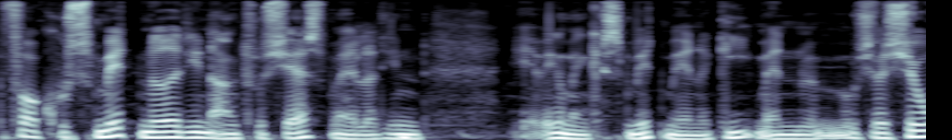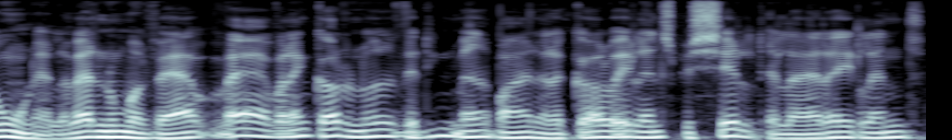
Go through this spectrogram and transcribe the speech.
for at kunne smitte noget af din entusiasme eller din jeg ved ikke, om man kan smitte med energi, men motivation, eller hvad det nu måtte være. Hvad, hvordan gør du noget ved dine medarbejdere, eller gør du et eller andet specielt, eller er der et eller andet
